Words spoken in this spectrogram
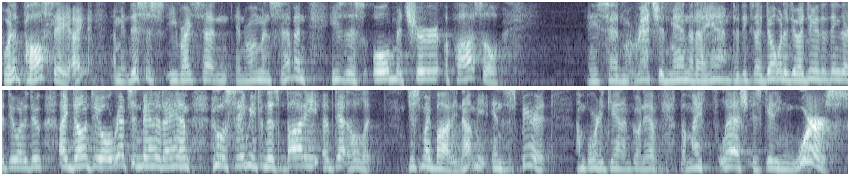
What did Paul say? I, I mean, this is, he writes that in, in Romans 7. He's this old, mature apostle. And he said, Wretched man that I am, the things I don't want to do, I do. The things I do want to do, I don't do. Oh, wretched man that I am, who will save me from this body of death? Hold it. Just my body, not me. In the spirit, I'm born again, I'm going to heaven. But my flesh is getting worse,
